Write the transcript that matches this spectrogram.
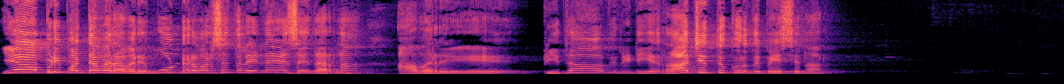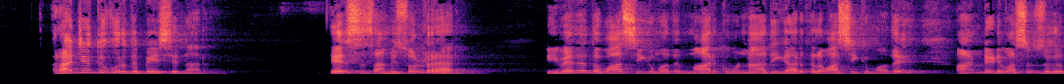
ஏன் அப்படிப்பட்டவர் அவர்? மூன்றரை வருஷத்துல என்ன செய்தார்னா அவரு பிதாவினுடைய ராஜ்யத்து குறித்து பேசினார். ராஜ்யத்து குறித்து பேசினார். ஏசுசாமி சொல்றார். நீ வேதத்தை வாசிக்கும் போது மார்க் ஒன்னா அதிகாரத்தில் வாசிக்கும் போது ஆண்டுடைய வசனம் சொல்ற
